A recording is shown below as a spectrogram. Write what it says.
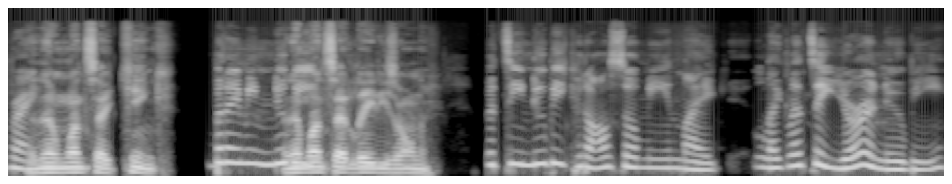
right. and then one said kink, but I mean, newbie. and then one said ladies only. But see, newbie could also mean like like let's say you're a newbie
